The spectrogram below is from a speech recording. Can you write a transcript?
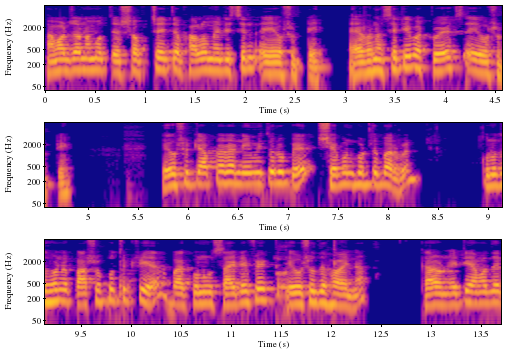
আমার জানা মতে সবচাইতে ভালো মেডিসিন এই ওষুধটি। অ্যাভানাসিটি বা টুয়েক্স এই ওষুধটি। এই ওষুধটি আপনারা নিয়মিত রূপে সেবন করতে পারবেন। কোনো ধরনের পার্শ্ব প্রতিক্রিয়া বা কোনো সাইড এফেক্ট এই ওষুধে হয় না। কারণ এটি আমাদের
